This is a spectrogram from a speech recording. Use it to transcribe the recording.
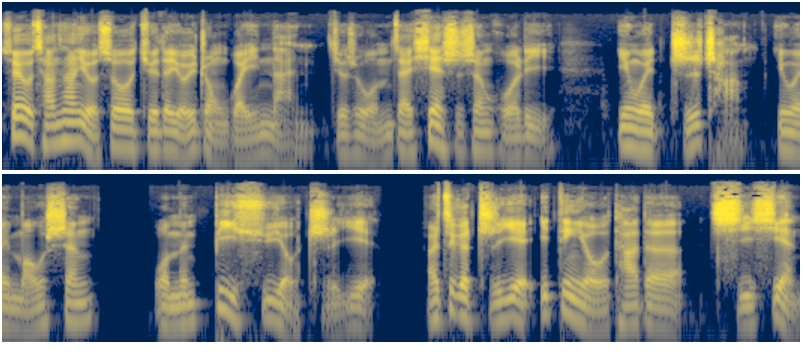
所以我常常有时候觉得有一种为难，就是我们在现实生活里，因为职场，因为谋生，我们必须有职业，而这个职业一定有它的期限。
